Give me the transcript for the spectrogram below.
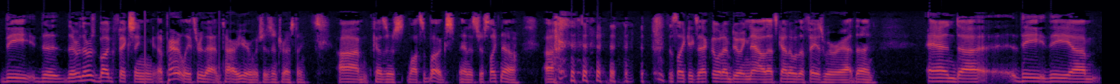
the the there there was bug fixing apparently through that entire year which is interesting because there's lots of bugs and it's just like now. Uh, just like exactly what I'm doing now. That's kind of the phase we were at then and uh, the the um,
